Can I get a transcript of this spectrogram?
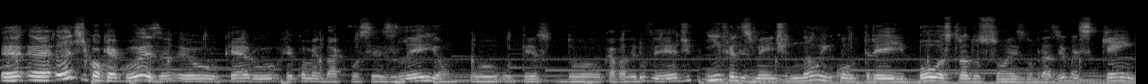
É, é, antes de qualquer coisa, eu quero recomendar que vocês leiam o, o, texto do Cavaleiro Verde. Infelizmente, não encontrei boas traduções no Brasil, mas quem,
